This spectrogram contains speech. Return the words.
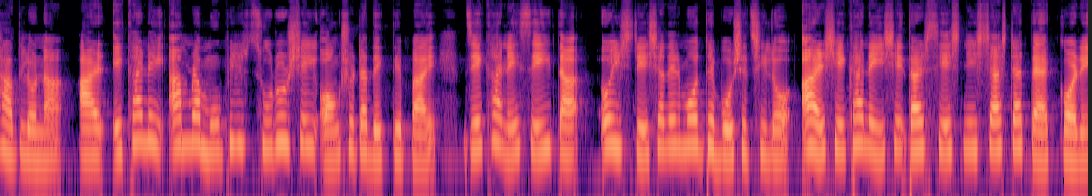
থাকল না। আর এখানেই আমরা মুভির শুরুর সেই অংশটা দেখতে পাই, যেখানে সেই তা ওই স্টেশনের মধ্যে বসেছিল আর সেখানেই সে তার শেষ নিঃশ্বাসটা ত্যাগ করে।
